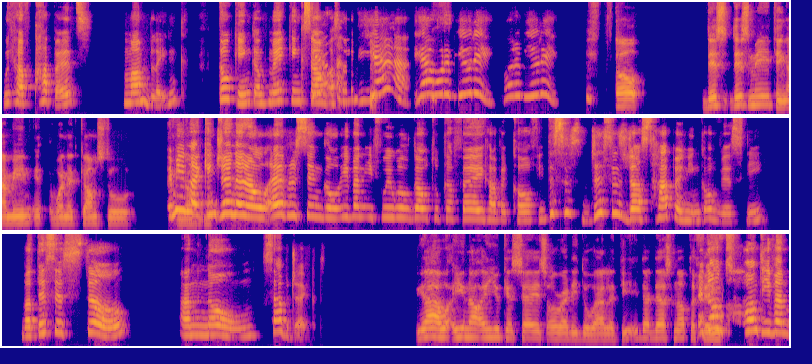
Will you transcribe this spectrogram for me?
We have puppets mumbling, talking, and making some assumptions. Yeah, yeah, what a beauty. What a beauty. so this this meeting, I mean, when it comes to I mean, know, like in general, every single, even if we will go to cafe, have a coffee, this is this is just happening, obviously, but this is still unknown subject. Yeah, well, you know, and you can say it's already duality. There, there's not a I thing. don't want even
